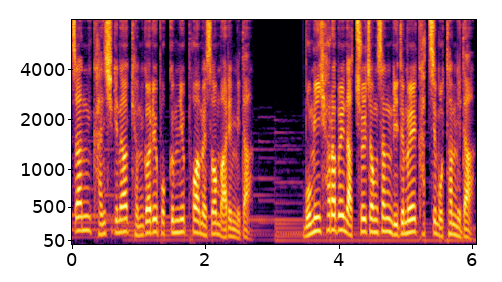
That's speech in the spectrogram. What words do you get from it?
짠 간식이나 견과류 볶음류 포함해서 말입니다. 몸이 혈압을 낮출 정상 리듬을 갖지 못합니다.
